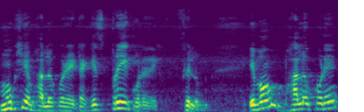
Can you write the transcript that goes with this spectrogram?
মুখে ভালো করে এটাকে স্প্রে করে ফেলুন এবং ভালো করে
